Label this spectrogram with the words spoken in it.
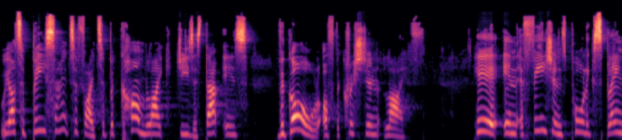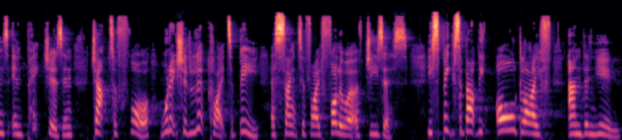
We are to be sanctified, to become like Jesus. That is the goal of the Christian life. Here in Ephesians, Paul explains in pictures in chapter 4 what it should look like to be a sanctified follower of Jesus. He speaks about the old life and the new.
